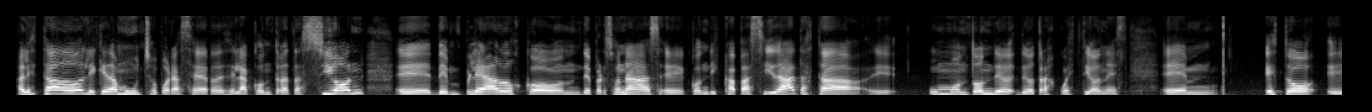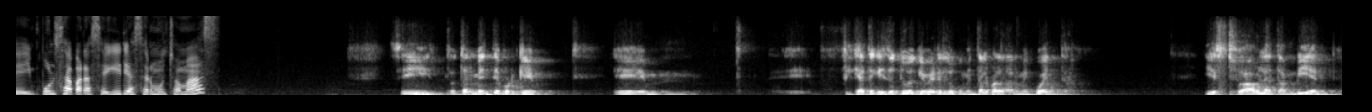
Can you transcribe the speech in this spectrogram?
al Estado le queda mucho por hacer, desde la contratación eh, de empleados con, de personas eh, con discapacidad hasta eh, un montón de, otras cuestiones. Em, ¿Esto impulsa para seguir y hacer mucho más? Sí, totalmente, porque em, fíjate que yo tuve que ver el documental para darme cuenta. Y eso habla también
